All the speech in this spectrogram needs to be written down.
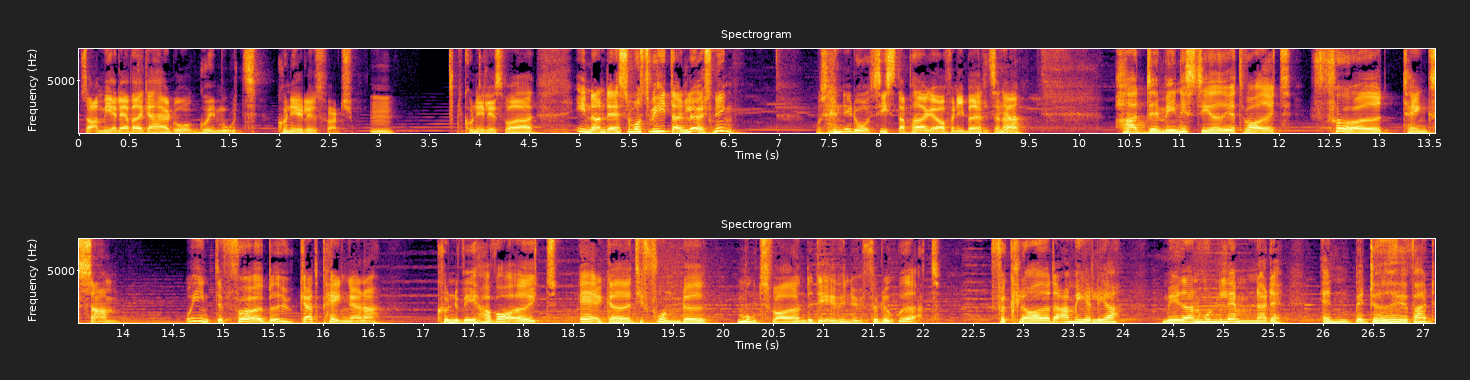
Så Amelia verkar här då gå emot Cornelius Schwartz. Mm. Cornelius svarar Innan dess så måste vi hitta en lösning. Och sen är då sista paragrafen i berättelsen här. Ja. Hade ministeriet varit förtänksam och inte förbrukat pengarna kunde vi ha varit ägare till fonder motsvarande det vi nu förlorat. Förklarade Amelia medan hon lämnade en bedrövad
